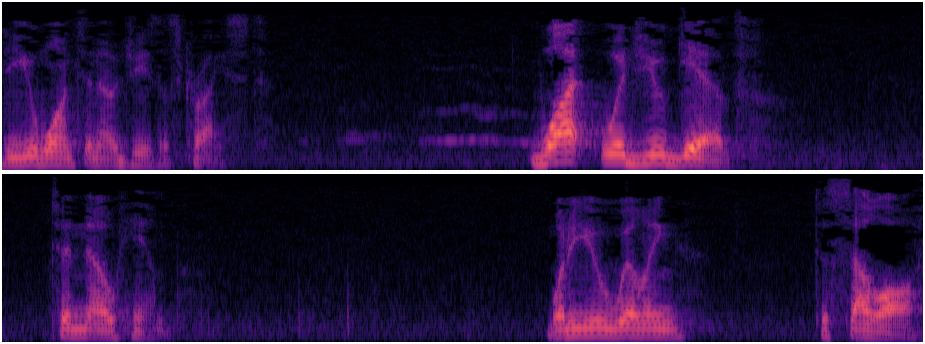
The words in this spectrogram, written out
do you want to know Jesus Christ? What would you give to know Him? What are you willing to sell off?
